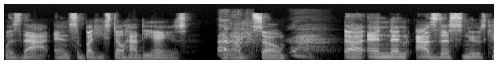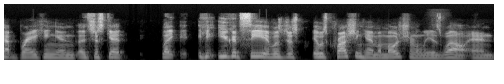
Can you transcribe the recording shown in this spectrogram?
was that. And so, but he still had the A's, you know. So, uh, and then as this news kept breaking and it's just get like he, you could see it was just it was crushing him emotionally as well. And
